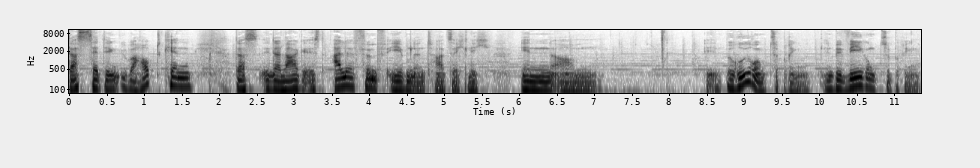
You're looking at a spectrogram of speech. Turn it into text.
das Setting überhaupt kennen, das in der Lage ist, alle fünf Ebenen tatsächlich in, ähm, in Berührung zu bringen, in Bewegung zu bringen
